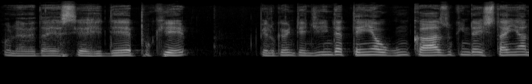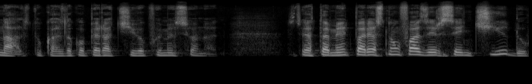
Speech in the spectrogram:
colega da SRD, porque, pelo que eu entendi, ainda tem algum caso que ainda está em análise, no caso da cooperativa que foi mencionado. Certamente parece não fazer sentido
